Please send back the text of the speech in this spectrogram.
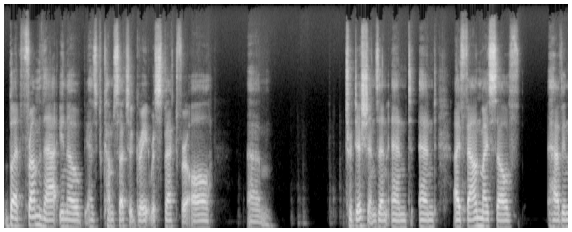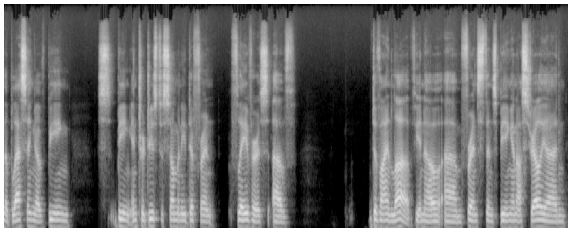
but from that, you know, has become such a great respect for all um, traditions, and and and I found myself having the blessing of being being introduced to so many different flavors of divine love. You know, um, for instance, being in Australia and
